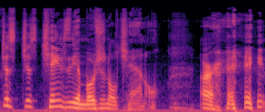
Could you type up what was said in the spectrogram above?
just just change the emotional channel. All right.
